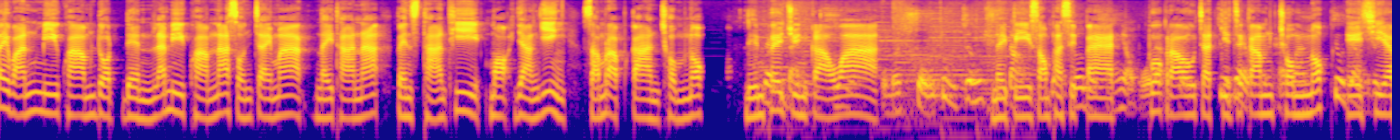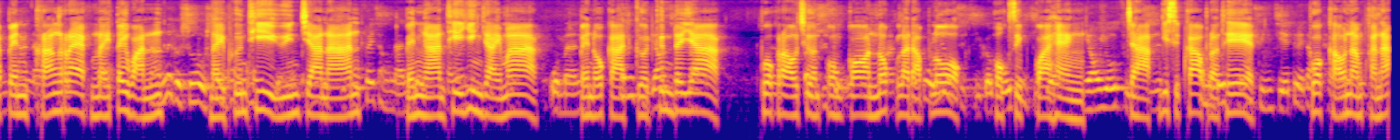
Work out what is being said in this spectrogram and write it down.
ไต้หวันมีความโดดเด่น และมีความน่าสนใจมาก ในฐานะเป็นสถานที่เหมาะอย่างยิ่งสำหรับการชมนกลินเพยจินกล่าวว่า ในปี 2018 พวกเราจัดกิจกรรมชมนกเอเชียเป็นครั้งแรกในไต้หวัน ในพื้นที่วินจานาน เป็นงานที่ยิ่งใหญ่มาก เป็นโอกาสเกิดขึ้นได้ยาก พวกเราเชิญองค์กรนกระดับโลก 60 กว่าแห่งจาก 29 ประเทศ พวกเขานำคณะ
